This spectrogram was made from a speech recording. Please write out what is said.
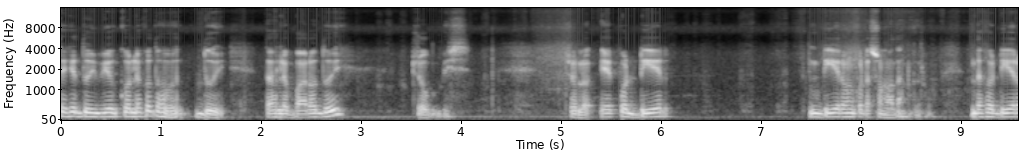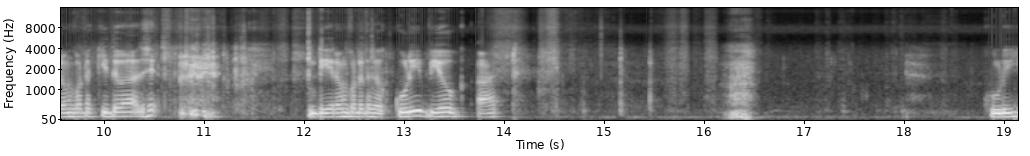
থেকে দুই বিয়োগ করলে কত হবে? দুই। তাহলে বারো, দুই, চব্বিশ। চলো, এরপর ডি এর ডি এর অঙ্কটা সমাধান করব। দেখো ডি এর অঙ্কটা কী দেওয়া আছে? ডি এর অঙ্কটা দেখো, কুড়ি বিয়োগ আট, কুড়ি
